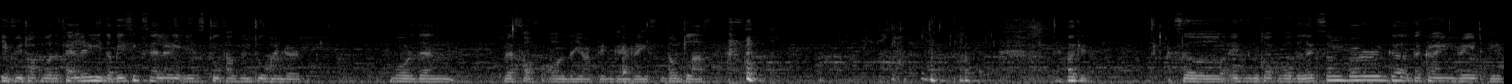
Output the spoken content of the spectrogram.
if we talk about the salary, the basic salary is 2,200, more than rest of all the European countries. Don't laugh. okay. So if we talk about the Luxembourg, uh, the crime rate is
